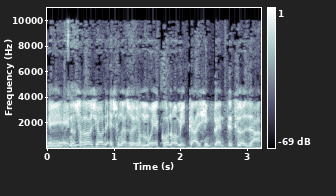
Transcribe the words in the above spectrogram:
eh, en nuestra asociación. Es una asociación muy económica y simplemente se les da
